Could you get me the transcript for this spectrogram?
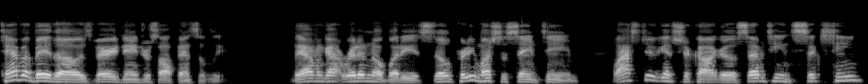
Tampa Bay, though, is very dangerous offensively. They haven't got rid of nobody. It's still pretty much the same team. Last two against Chicago, 17 16.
